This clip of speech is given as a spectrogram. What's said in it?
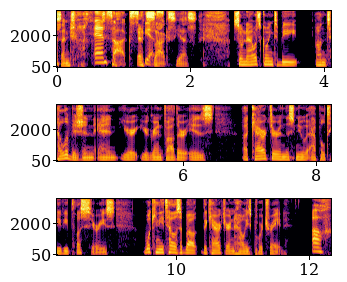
Send chocolate. And socks. and yes. socks, yes. So now it's going to be on television, and your, your grandfather is a character in this new Apple TV Plus series. What can you tell us about the character and how he's portrayed? Oh,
